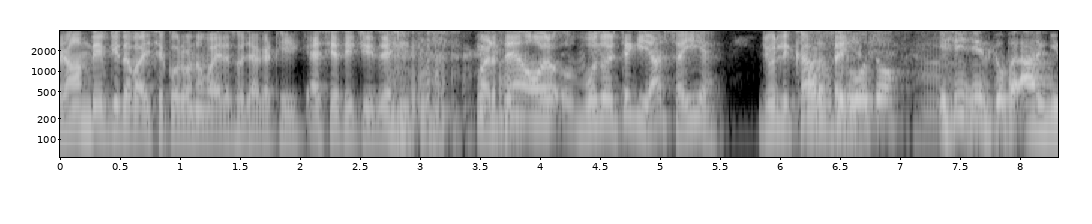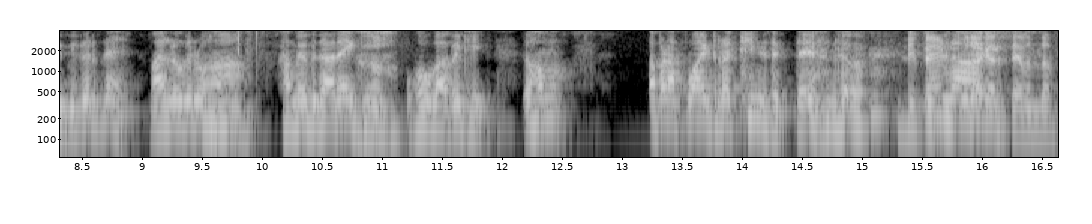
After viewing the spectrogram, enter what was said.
रामदेव की दवाई से कोरोना वायरस हो जाएगा ठीक। ऐसी ऐसी चीज़ें पढ़ते हैं और वो सोचते हैं कि यार सही है जो लिखा है और वो सही वो है। तो इसी चीज़ के ऊपर आर्ग्यू भी करते हैं। मान लो अगर वो हम हाँ। हमें बता रहे हैं कि होगा भी ठीक तो हम अपना पॉइंट रख ही नहीं सकते मतलब डिफेंड पूरा करते हैं मतलब।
